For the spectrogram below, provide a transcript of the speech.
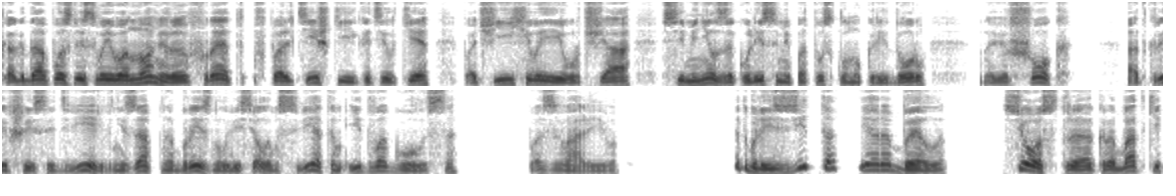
когда после своего номера Фред в пальтишке и котелке, почихивая и урча, семенил за кулисами по тусклому коридору, на вершок открывшаяся дверь внезапно брызнула веселым светом, и два голоса позвали его. Это были Зита и Арабелла. Сестры-акробатки,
